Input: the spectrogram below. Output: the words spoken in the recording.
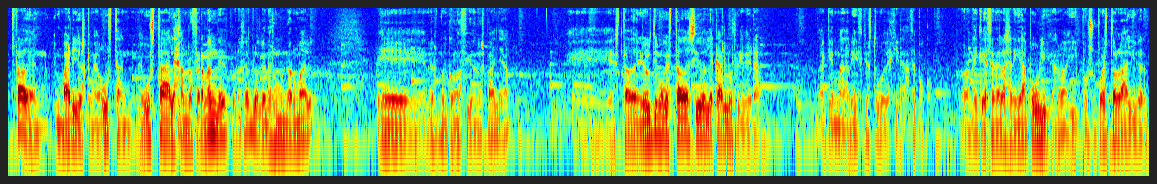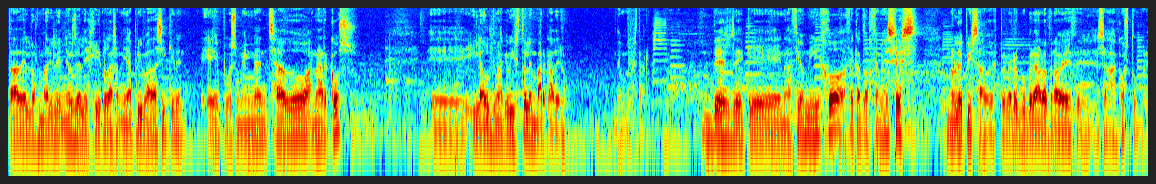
He estado en, varios que me gustan. Me gusta Alejandro Fernández, por ejemplo, que no es muy normal, eh, no es muy conocido en España. Eh, he estado, el último que he estado ha sido el de Carlos Rivera, aquí en Madrid, que estuvo de gira hace poco. Bueno, hay que defender la sanidad pública ¿no? y, por supuesto, la libertad de los madrileños de elegir la sanidad privada si quieren. Eh, pues me he enganchado a Narcos y la última que he visto, El embarcadero, de Movistar. Desde que nació mi hijo, hace 14 meses, no lo he pisado. Espero recuperar otra vez esa costumbre.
